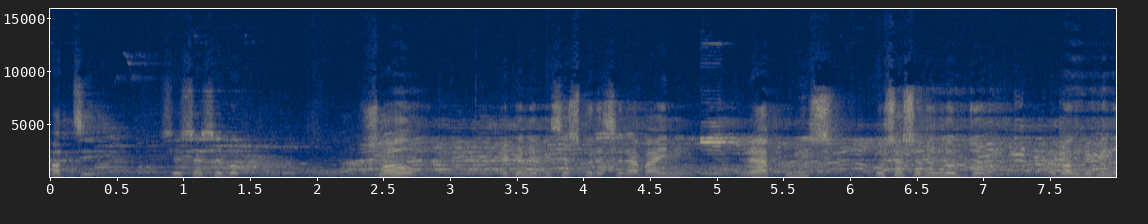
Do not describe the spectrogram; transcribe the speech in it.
পাচ্ছি, স্বেচ্ছাসেবক সহ এখানে বিশেষ করে সেনাবাহিনী, র্যাব, পুলিশ, প্রশাসনের লোকজন এবং বিভিন্ন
